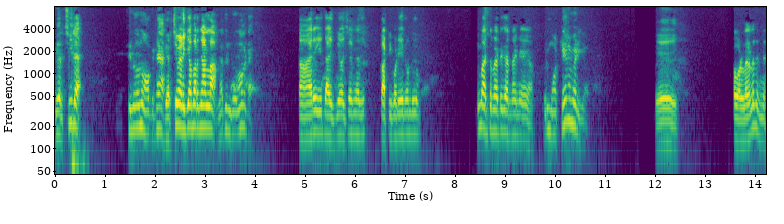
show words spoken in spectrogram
ഇറച്ചിയില്ല? നോക്കട്ടെ. ഇറച്ചി മേടിക്കാൻ പറഞ്ഞാളാ. നോക്കട്ടെ. ആരെ ഈ കട്ടിപ്പണി ചെയ്തോണ്ട് ഈ മരത്തുമായിട്ട് കയറണ ഒരു മുട്ടേനെ മേടിക്കാം. ഏയ്. തിന്നെ.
